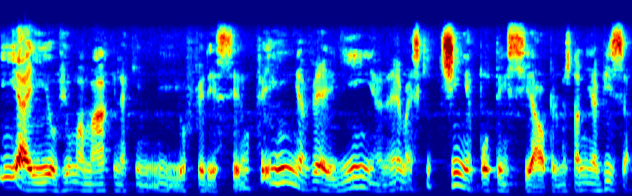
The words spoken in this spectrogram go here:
E aí eu vi uma máquina que me ofereceram, feinha, velhinha, né? Mas que tinha potencial, pelo menos na minha visão.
